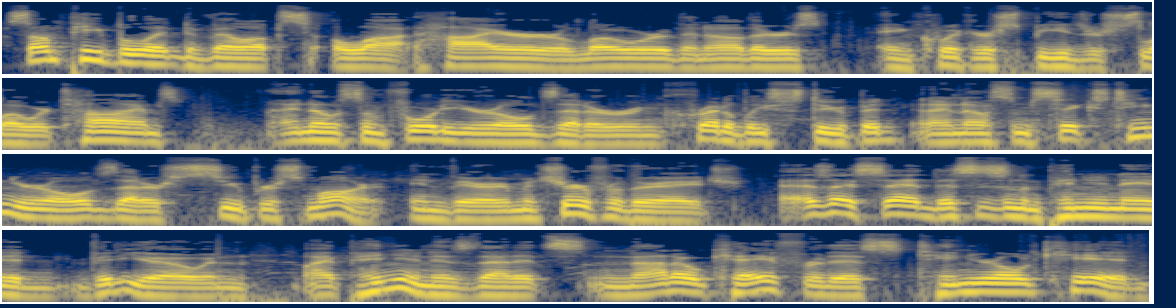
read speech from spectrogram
Some people it develops a lot higher or lower than others, in quicker speeds or slower times. I know some 40 year olds that are incredibly stupid, and I know some 16 year olds that are super smart and very mature for their age. As I said, this is an opinionated video, and my opinion is that it's not okay for this 10 year old kid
